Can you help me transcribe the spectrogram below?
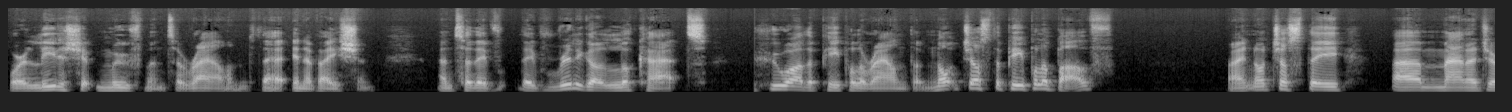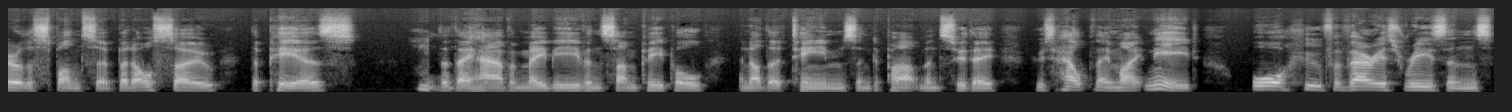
or a leadership movement around their innovation. And so they've they've really got to look at who are the people around them, not just the people above, right? Not just the uh, manager or the sponsor, but also the peers mm-hmm. that they have, and maybe even some people and other teams and departments who they whose help they might need, or who for various reasons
